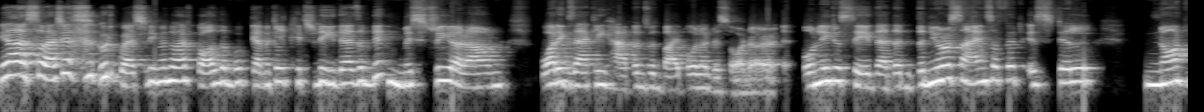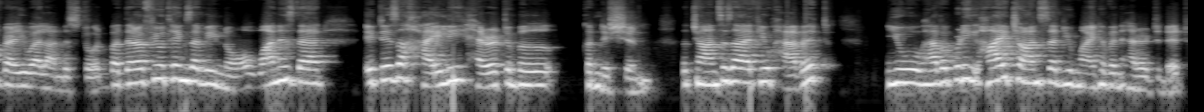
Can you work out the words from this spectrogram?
yeah, so actually, that's a good question. Even though I've called the book Chemical Khichdi, there's a big mystery around what exactly happens with bipolar disorder. Only to say that the, the neuroscience of it is still not very well understood. But there are a few things that we know. One is that it is a highly heritable condition. The chances are, if you have it, you have a pretty high chance that you might have inherited it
